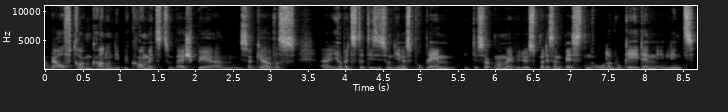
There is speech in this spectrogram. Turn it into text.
beauftragen kann und ich bekomme jetzt zum Beispiel, ähm, ich sage ja, was, äh, ich habe jetzt da dieses und jenes Problem, bitte sag mir mal, wie löst man das am besten oder wo gehe ich denn in Linz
